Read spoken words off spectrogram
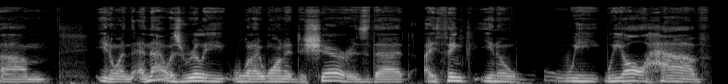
Um, you know, and, and that was really what I wanted to share is that I think, you know, we we all have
